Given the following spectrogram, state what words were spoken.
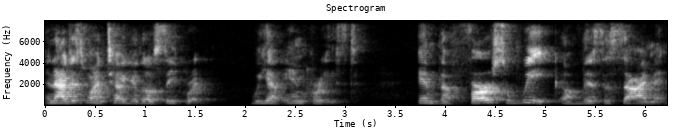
and I just want to tell you a little secret. We have increased. In the first week of this assignment,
